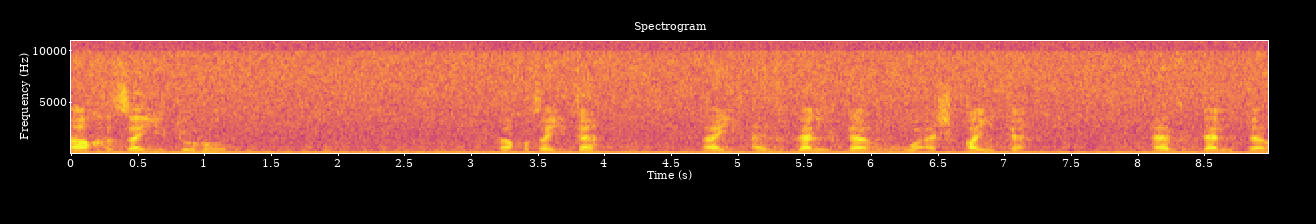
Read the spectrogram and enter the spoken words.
أخزيته أخزيته أي أذللته وأشقيته أذللته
